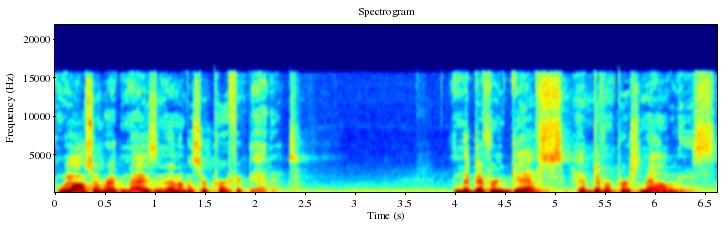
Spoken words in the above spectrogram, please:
And we also recognize that none of us are perfect at it. And the different gifts have different personalities.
